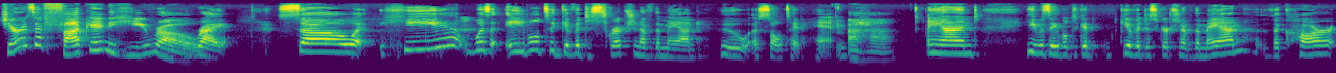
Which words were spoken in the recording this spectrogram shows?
Jared's a fucking hero. Right. So he was able to give a description of the man who assaulted him. Uh huh. And he was able to get, give a description of the man, the car,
